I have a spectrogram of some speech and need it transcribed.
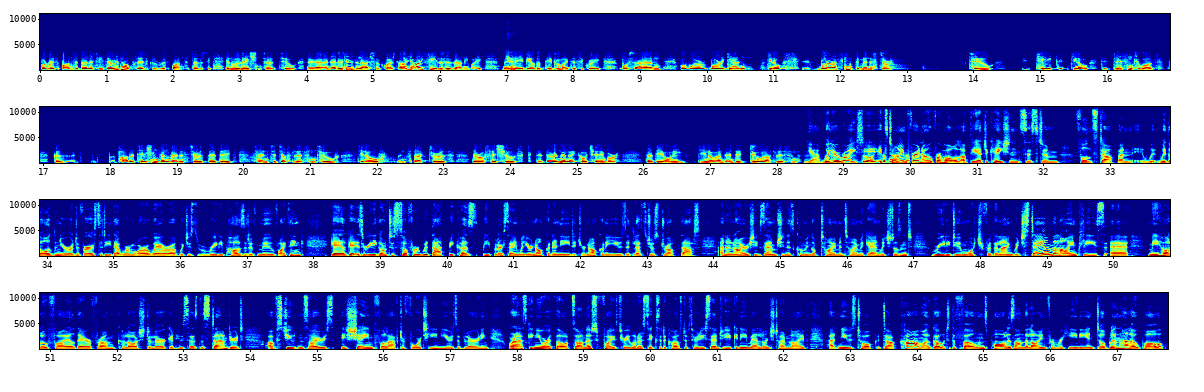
but responsibility. There is no political responsibility in relation to, to uh, and it is a national question. I, I feel it is anyway. Yeah. Maybe other people might disagree, but um, we're we're again, you know, we're asking the minister to take, you know, listen to us because politicians and ministers that they tend to just listen to, you know, inspectors, their officials. They're in an echo chamber that they only, you know, and, and they do not listen. Yeah, well, you're right. It's time for an overhaul of the education system, full stop. And with, with, all the neurodiversity that we're more aware of, which is a really positive move, I think Gaeilge is really going to suffer with that because people are saying, well, you're not going to need it, you're not going to use it, let's just drop that. And an Irish exemption is coming up time and time again, which doesn't really do much for the language. Stay on the line, please. Uh, Mícheál Ó Foighil there from Coláiste de Lurgan, who says the standard of students' Irish is shameful after 14 years of learning. We're asking your thoughts on it. 53106 at a cost of 30 cent. Or you can email lunchtime live at newstalk.com. I'll go to the phones. Paul is on the line from Raheny in Dublin. Hello, Paul.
